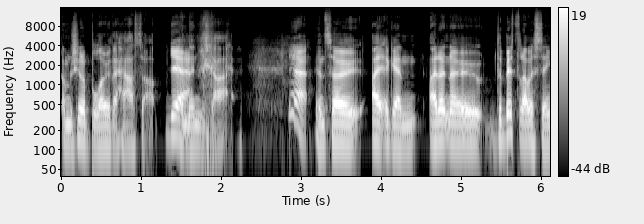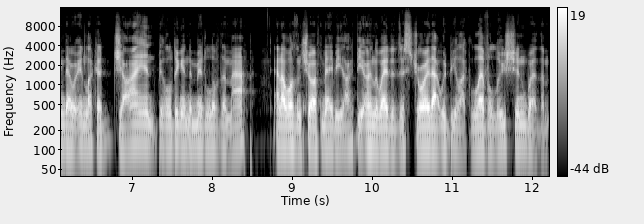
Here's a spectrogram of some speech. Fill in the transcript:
I'm just gonna blow the house up. Yeah. And then you die. yeah. And so I again I don't know the bits that I was seeing they were in like a giant building in the middle of the map, and I wasn't sure if maybe like the only way to destroy that would be like levolution where the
